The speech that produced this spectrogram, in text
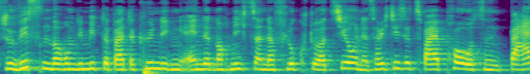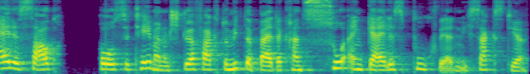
zu wissen, warum die Mitarbeiter kündigen, ändert noch nichts an der Fluktuation. Jetzt habe ich diese zwei Posts und beide saugroße Themen und Störfaktor Mitarbeiter kann so ein geiles Buch werden, ich sag's dir.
